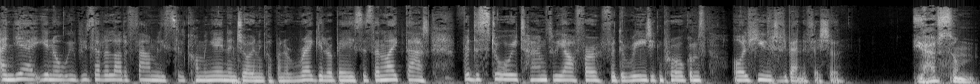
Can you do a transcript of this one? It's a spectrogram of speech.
and yeah, you know, we we have a lot of families still coming in and joining up on a regular basis. And like that, for the story times we offer, for the reading programs, all hugely beneficial. You have some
